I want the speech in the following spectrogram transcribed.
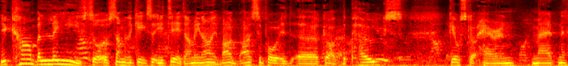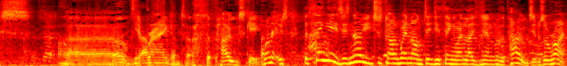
You can't believe sort of some of the gigs that you did. I mean, I I, I supported uh, God the Pogues, Gil Scott Heron, Madness, uh, Pogues, yeah, Bragg, must have been tough. the Pogues gig. Well, it was the thing is, is no, you just kind of went on, did your thing, and went, ladies and gentlemen, the Pogues. It was all right.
